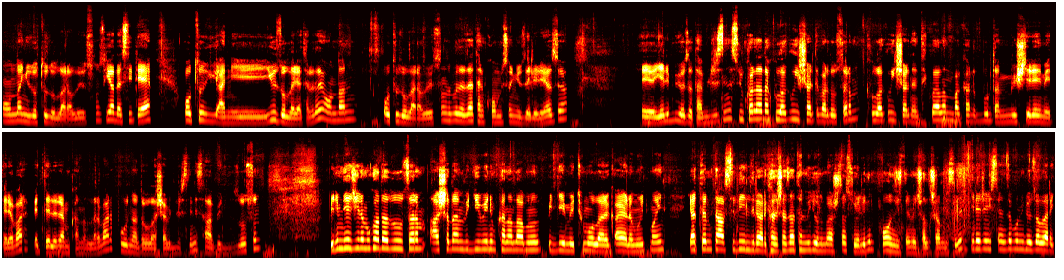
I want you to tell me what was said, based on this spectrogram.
Ondan 130 dolar alıyorsunuz. Ya da siteye 30 yani 100 dolar yatırdı. Ondan 30 dolar alıyorsunuz. Burada zaten komisyon yüzdeleri yazıyor e, yeni bir göz atabilirsiniz. Yukarıda da kulaklık işareti var dostlarım. Kulaklık işaretine tıklayalım. Bakalım burada müşteri hizmetleri var ve Telegram kanalları var. Buna da ulaşabilirsiniz. Haberiniz olsun. Benim diyeceğim bu kadar dostlarım. Aşağıdan videoyu benim kanala abone olup bildiğimi tüm olarak ayarlamayı unutmayın. Yatırım tavsiye değildir arkadaşlar. Zaten videonun başında söyledim. Ponzi sistemine çalışan bir sitedir. Girecekseniz de bunu göz alarak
